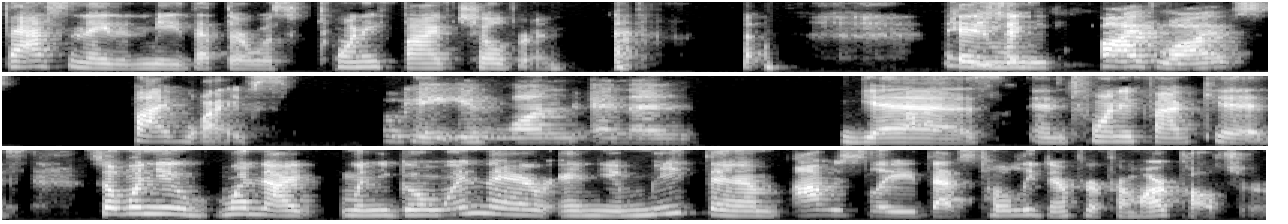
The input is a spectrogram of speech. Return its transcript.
fascinated me that there was 25 children And, when five wives? Five wives. Okay, in one and then Yes, and 25 kids. So when you when I when you go in there and you meet them, obviously that's totally different from our culture.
